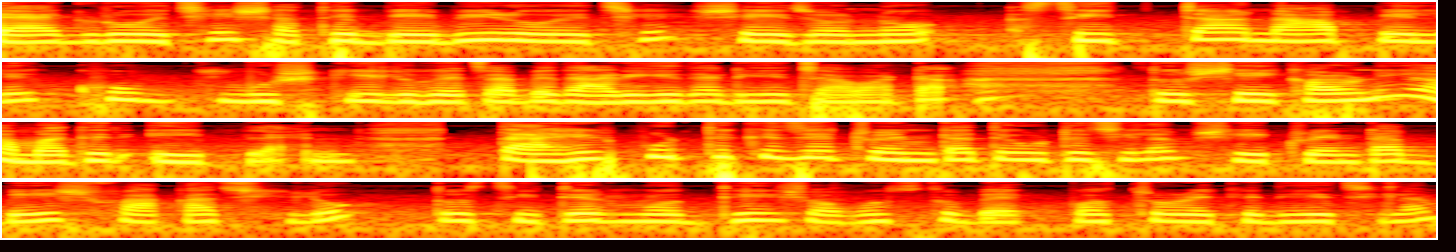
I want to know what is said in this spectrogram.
ব্যাগ রয়েছে, সাথে বেবি রয়েছে, সেই জন্য সিটটা না পেলে খুব মুশকিল হয়ে যাবে দাঁড়িয়ে দাঁড়িয়ে যাওয়াটা। তো সেই কারণেই আমাদের এই প্ল্যান তাহিরপুর থেকে যে ট্রেনটাতে উঠেছিলাম, সেই ট্রেনটা বেশ ফাঁকা ছিল। তো সিটের মধ্যেই সমস্ত ব্যাগপত্র রেখে দিয়েছিলাম।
